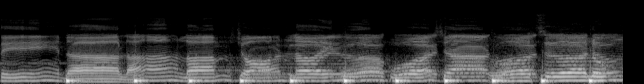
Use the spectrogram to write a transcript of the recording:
tí đà lá lam tròn lời hứa của cha thuở xưa đúng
